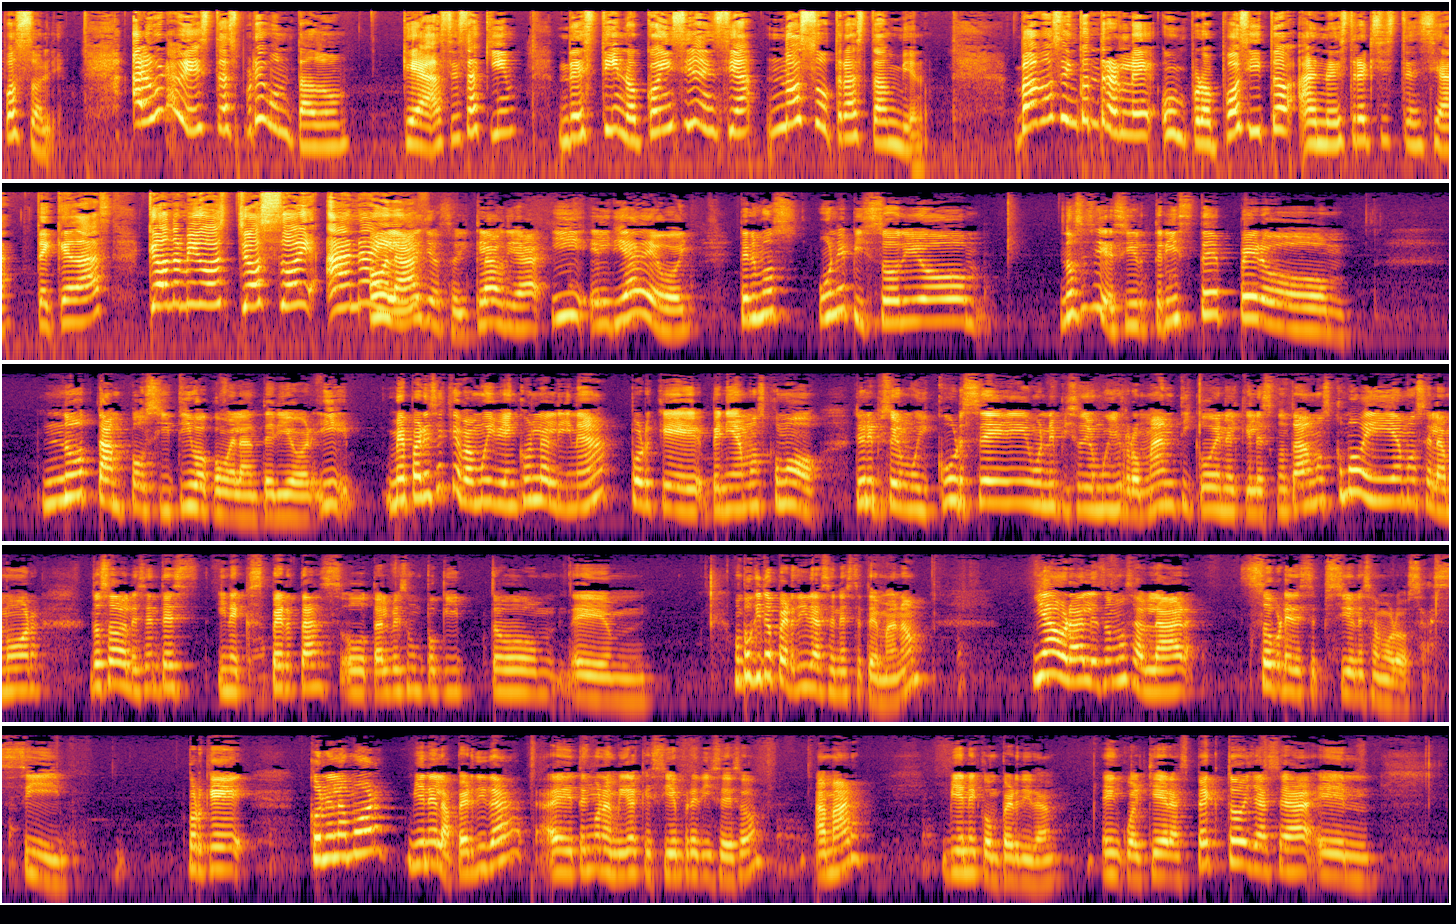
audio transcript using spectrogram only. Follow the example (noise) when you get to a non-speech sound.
pozole. ¿Alguna vez te has preguntado qué haces aquí? Destino, coincidencia, nosotras también. Vamos a encontrarle un propósito a nuestra existencia. ¿Te quedas? ¿Qué onda amigos? Yo soy Ana. Hola, yo soy Claudia y el día de hoy tenemos un episodio, no sé si decir triste, pero no tan positivo como el anterior. Y me parece que va muy bien con la línea porque veníamos como de un episodio muy cursi, un episodio muy romántico en el que les contábamos cómo veíamos el amor, dos adolescentes inexpertas o tal vez un poquito, em, un poquito perdidas en este tema, ¿no? Y ahora les vamos a hablar sobre decepciones amorosas, sí, porque con el amor viene la pérdida. Eh, tengo una amiga que siempre dice eso, amar viene con pérdida en cualquier aspecto, ya sea en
